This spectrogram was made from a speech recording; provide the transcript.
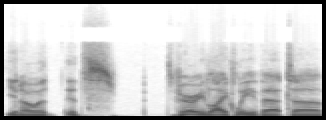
you know, it, it's it's very likely that uh,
